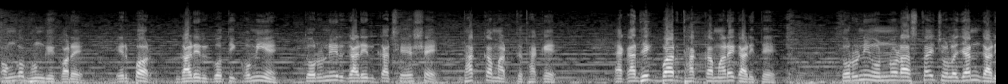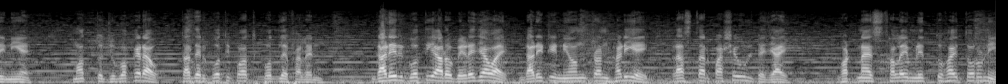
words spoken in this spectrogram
অঙ্গভঙ্গি করে। এরপর গাড়ির গতি কমিয়ে তরুণীর গাড়ির কাছে এসে ধাক্কা মারতে থাকে। একাধিকবার ধাক্কা মারে গাড়িতে। তরুণী অন্য রাস্তায় চলে যান গাড়ি নিয়ে। মত্ত যুবকেরাও তাদের গতিপথ বদলে ফেলেন। গাড়ির গতি আরও বেড়ে যাওয়ায় গাড়িটি নিয়ন্ত্রণ হারিয়ে রাস্তার পাশে উল্টে যায়। ঘটনাস্থলে মৃত্যু হয় তরুণী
